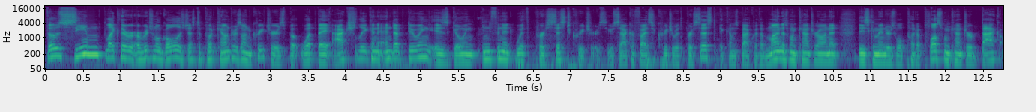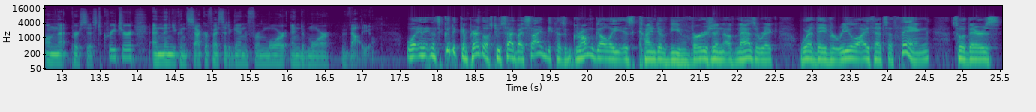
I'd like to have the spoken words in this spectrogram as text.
Those seem like their original goal is just to put counters on creatures, but what they actually can end up doing is going infinite with persist creatures. You sacrifice a creature with persist, it comes back with a minus 1 counter on it. These commanders will put a plus 1 counter back on that persist creature, and then you can sacrifice it again for more and more value. Well, and it's good to compare those two side by side because Grumgully is kind of the version of Mazirek where they've realized that's a thing. So there's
